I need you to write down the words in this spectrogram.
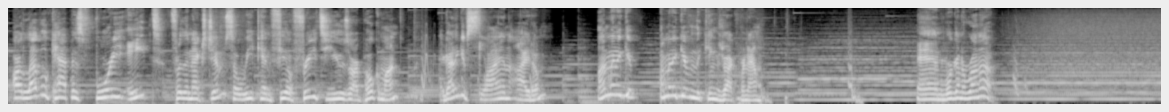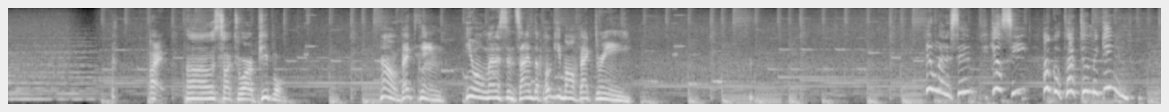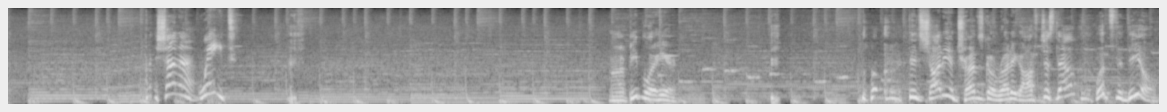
Our level cap is 48 for the next gym, so we can feel free to use our Pokemon. I gotta give Sly an item. I'm gonna give I'm gonna give him the King's Rock for now. And we're gonna run up. Alright, uh, let's talk to our people. Oh, Vexing! He won't let us inside the Pokeball factory! He'll let us in! You'll see! I'll go talk to him again! Shauna, wait! Our people are here. Did Shoddy and Trevs go running off just now? What's the deal?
